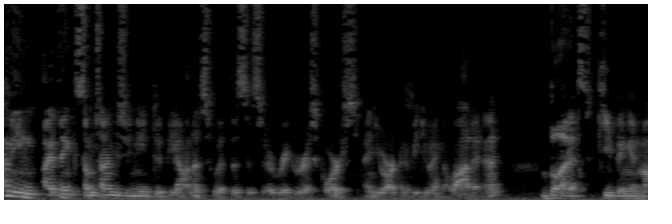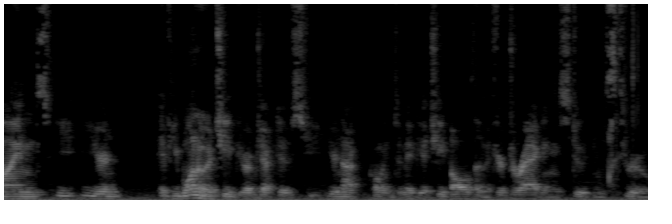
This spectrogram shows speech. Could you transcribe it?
I mean, I think sometimes you need to be honest with this is a rigorous course and you are going to be doing a lot in it. But keeping in mind, you're if you want to achieve your objectives, you're not going to maybe achieve all of them if you're dragging students through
